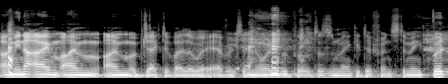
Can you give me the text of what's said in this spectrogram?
I mean, I'm I'm I'm objective either way. Everton or Liverpool doesn't make a difference to me. But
